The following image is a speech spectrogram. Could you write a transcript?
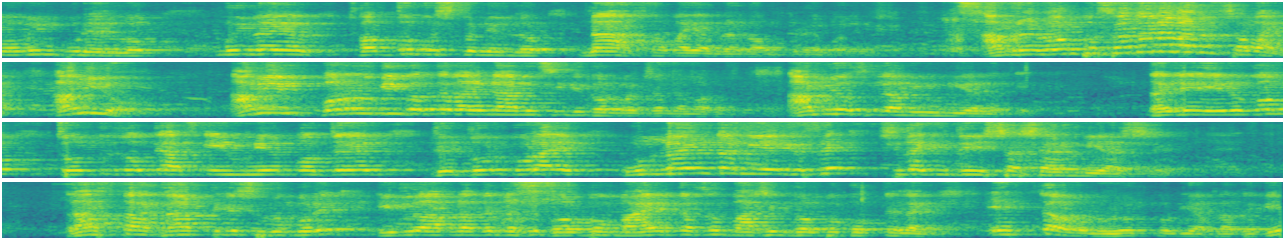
মমিনপুরের লোক, মুই ভাই শব্দ পুষ্করণীর লোক। না, সবাই আমরা রংপুরের মানুষ। আমরা রংপুর সদরের মানুষ সবাই। আমিও। আমি বড় কি করতে পারি না, আমি সিটি কর্পোরেশনের মানুষ। আমিও ছিলাম ইউনিয়নেতে। তাইলে এরকম চলতে চলতে আজকে ইউনিয়ন পর্যায়ে যে দোরগোড়ায় উন্নয়নটা নিয়ে গেছে, সেটা কিন্তু ঈশ্বর সাহেব নিয়ে আসছে। রাস্তাঘাট থেকে শুরু করে এগুলো আপনাদের কাছে গল্প, মায়ের কাছে বাসির গল্প করতে লাগে। একটা অনুরোধ করি আপনাদেরকে,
